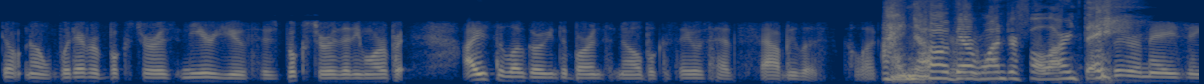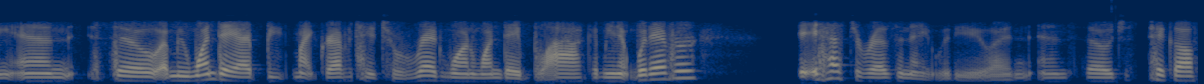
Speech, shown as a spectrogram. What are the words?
don't know whatever bookstore is near you, if there's bookstores anymore, but I used to love going to Barnes and Noble because they always have fabulous collections. I know they're wonderful, aren't they? They're amazing, and so I mean, one day I be, might gravitate to a red one, one day black. I mean, it, whatever it has to resonate with you, and and so just pick off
